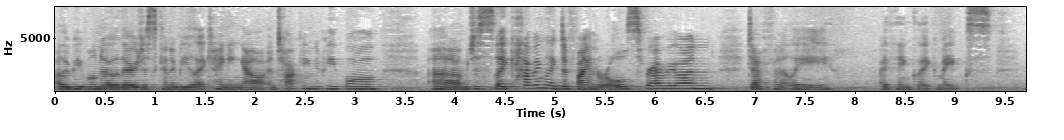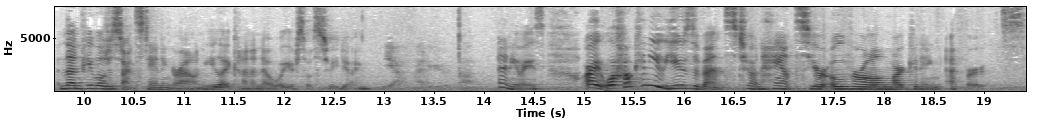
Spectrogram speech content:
Other people know they're just going to be like hanging out and talking to people. Um, just like having like defined roles for everyone definitely i think like makes and then people just aren't standing around. You like kind of know what you're supposed to be doing. Yeah I agree with that. Anyways, all right, well, how can you use events to enhance your overall marketing efforts?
